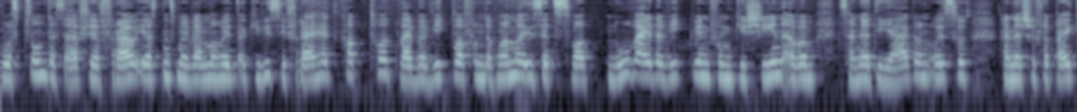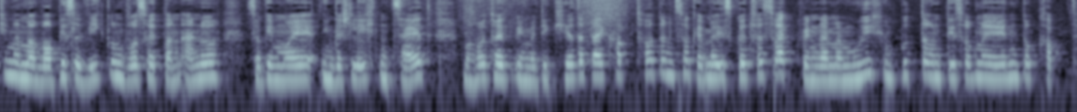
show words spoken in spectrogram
was besonders auch für eine Frau. Erstens mal, weil man halt eine gewisse Freiheit gehabt hat, weil man weg war von der Heimat, ist jetzt zwar noch weiter weg gewesen vom Geschehen, aber sind ja die Jäger und alles so, haben ja schon vorbeigekommen. Man war ein bisschen weg und was halt dann auch noch, sage ich mal, in der schlechten Zeit, man hat halt, wenn man die Kühe dabei gehabt hat und so, man ist gut versorgt gewesen, weil man Milch und Butter und das hat man ja jeden Tag gehabt.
